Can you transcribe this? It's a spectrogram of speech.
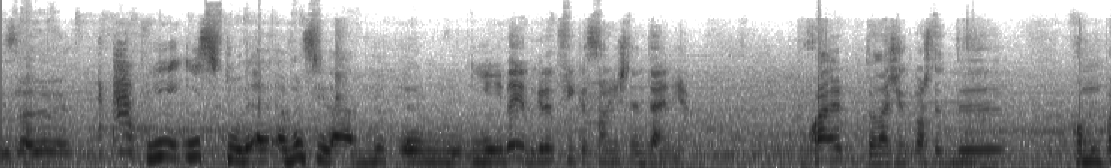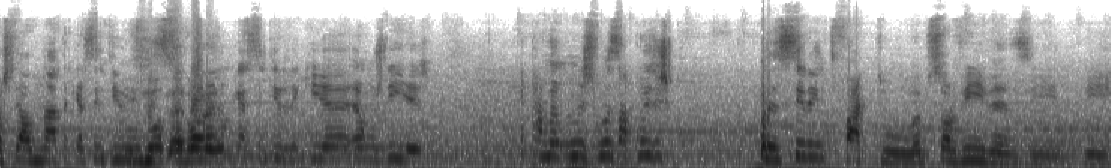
exatamente. Ah, e isso tudo, a, a velocidade de, hum, e a ideia de gratificação instantânea, porreiro, toda a gente gosta de. Como um pastel de nata quer sentir o doce agora, não quer sentir daqui a, a uns dias. Epá, ma- mas, mas há coisas que, para serem de facto absorvidas e, e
